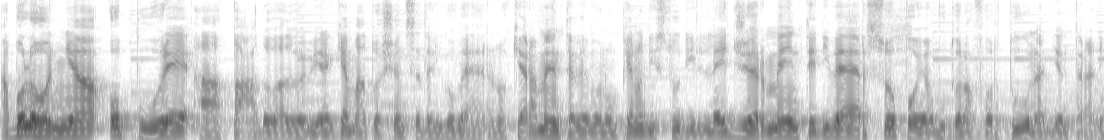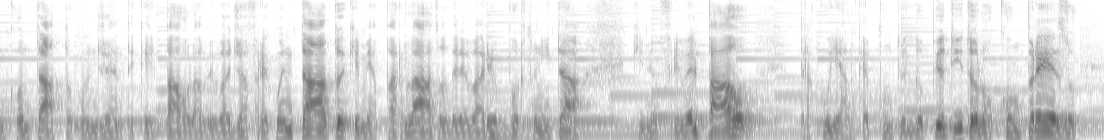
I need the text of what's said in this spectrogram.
a Bologna oppure a Padova dove viene chiamato Scienze del Governo. Chiaramente avevano un piano di studi leggermente diverso, poi ho avuto la fortuna di entrare in contatto con gente che il PAO l'aveva già frequentato e che mi ha parlato delle varie opportunità che mi offriva il PAO, tra cui anche appunto il doppio titolo, compreso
